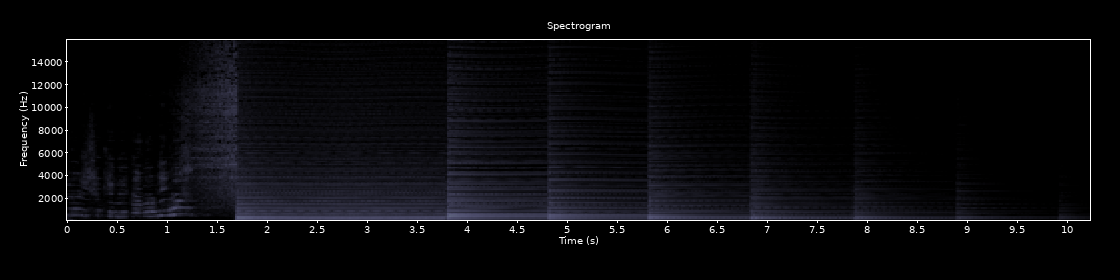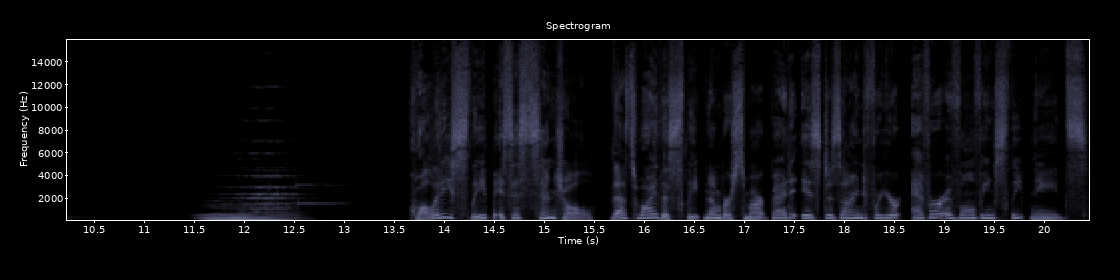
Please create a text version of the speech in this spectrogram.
Quality sleep is essential. That's why the Sleep Number Smart Bed is designed for your ever evolving sleep needs.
